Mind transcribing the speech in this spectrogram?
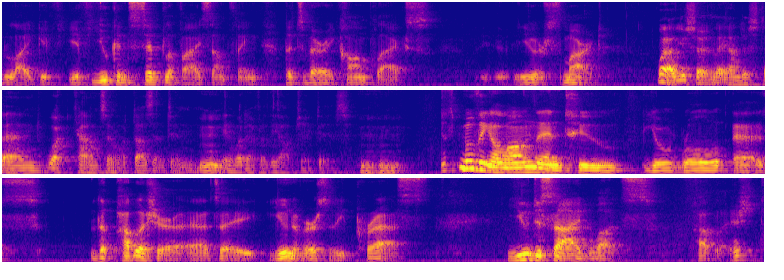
like if if you can simplify something that's very complex, you're smart. Well, you certainly understand what counts and what doesn't in, mm. in whatever the object is. Mm-hmm. Just moving along then to your role as the publisher at a university press, you decide what's published.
